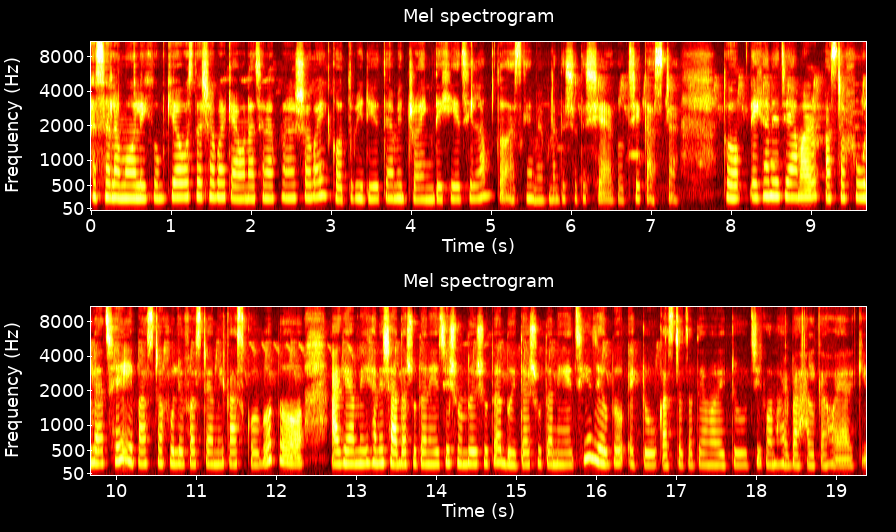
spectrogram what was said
আসসালামু আলাইকুম। কী অবস্থা সবার? কেমন আছেন আপনারা সবাই? গত ভিডিওতে আমি ড্রয়িং দেখিয়েছিলাম। তো আজকে আমি আপনাদের সাথে শেয়ার করছি কাজটা। তো এখানে যে আমার পাঁচটা ফুল আছে, এই পাঁচটা ফুলে ফার্স্টে আমি কাজ করব। তো আগে আমি এখানে সাদা সুতা নিয়েছি, সুন্দর সুতা, দুইটা সুতা নিয়েছি। যেহেতু একটু কাজটা যাতে আমার একটু চিকন হয় বা হালকা হয় আর কি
